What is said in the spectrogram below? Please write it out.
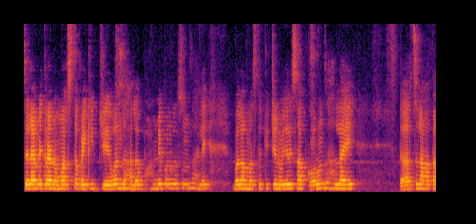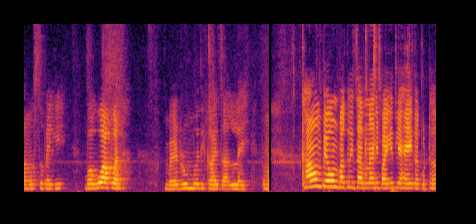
चला मित्रांनो मस्तपैकी जेवण झालं. भांडे पण घासून झाले. बघा मस्त किचन वगैरे साफ करून झालंय. तर चला आता मस्तपैकी बघू आपण. बेडरूममध्ये काय चाललंय? खाऊन पिऊन बकरी चालणारी बघितली आहे का कुठं?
